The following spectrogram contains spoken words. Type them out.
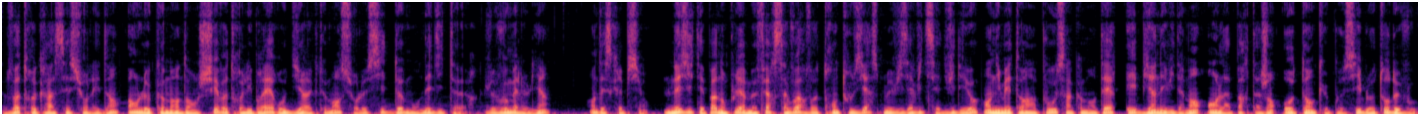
Votre grâce est sur les dents, en le commandant chez votre libraire ou directement sur le site de mon éditeur. Je vous mets le lien description. N'hésitez pas non plus à me faire savoir votre enthousiasme vis-à-vis de cette vidéo en y mettant un pouce, un commentaire et bien évidemment en la partageant autant que possible autour de vous.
